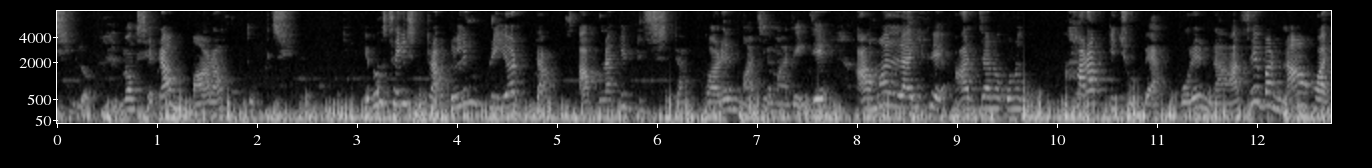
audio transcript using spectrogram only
ছিল, এবং সেটা মারাত্মক ছিল। এবং সেই স্ট্রাগলিং পিরিয়ডটা আপনাকে ডিস্টার্ব করে মাঝে মাঝেই, যে আমার লাইফে আজ যেন কোনো খারাপ কিছু ব্যাক করে না আসে বা না হয়,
